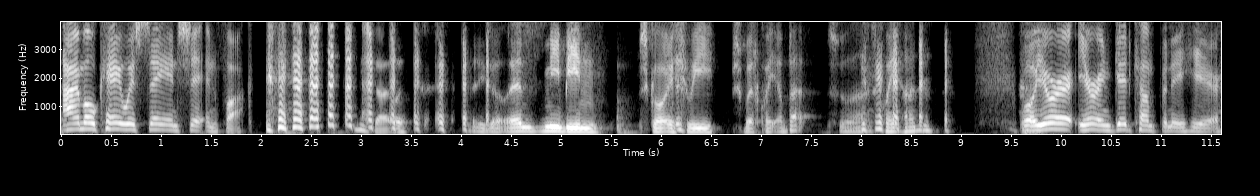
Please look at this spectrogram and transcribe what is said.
I'm okay with saying shit and fuck. exactly. exactly. And me being Scottish, we swear quite a bit, so that's quite handy. Well, you're you're in good company here.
